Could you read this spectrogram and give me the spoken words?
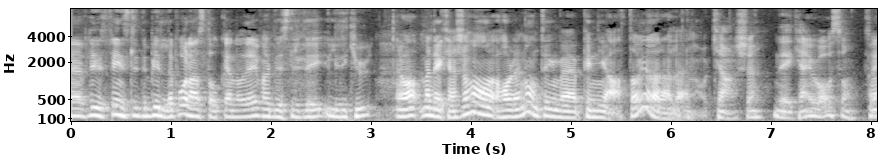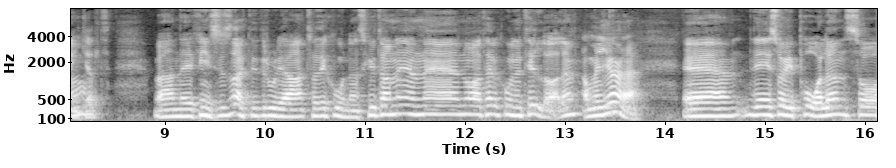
den. Det finns lite bilder på den stocken och det är faktiskt lite, lite kul. Ja, men det kanske har, har det någonting med piñata att göra eller? Ja, kanske. Det kan ju vara så. Så Ja. enkelt. Men det finns ju som sagt lite roliga traditioner. Ska vi ta en, en, några traditioner till då eller? Ja, men gör det. Eh, Det är så i Polen så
